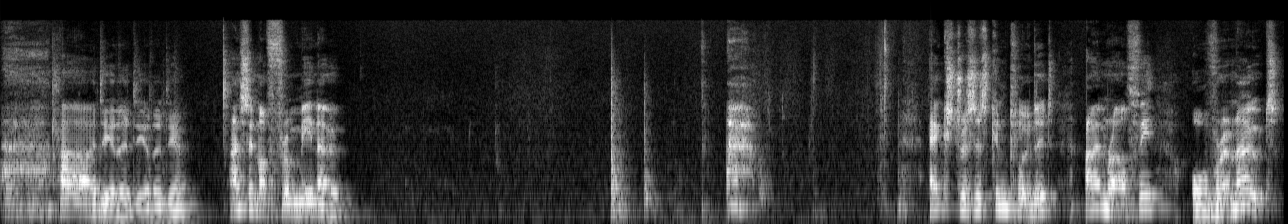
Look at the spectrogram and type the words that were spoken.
ah, dear, oh dear, oh dear. That's enough from me now. Extras has concluded. I'm Ralfy, over and out.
